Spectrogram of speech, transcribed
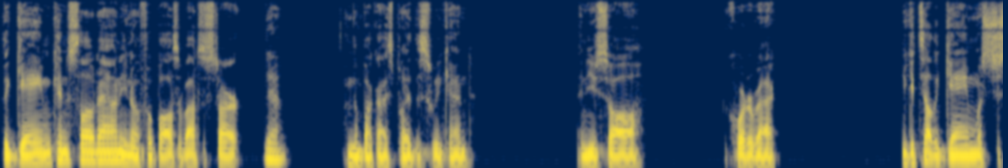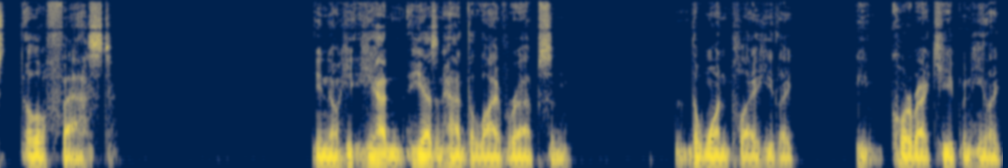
the game can slow down. You know, football's about to start. Yeah. And the Buckeyes played this weekend. And you saw the quarterback, you could tell the game was just a little fast. You know, he, he hadn't, he hasn't had the live reps and the one play he like, he quarterback keep and he like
